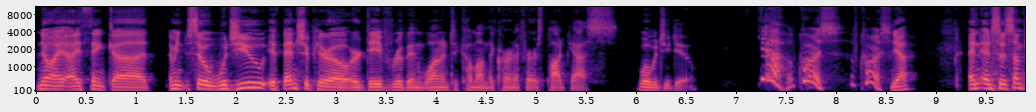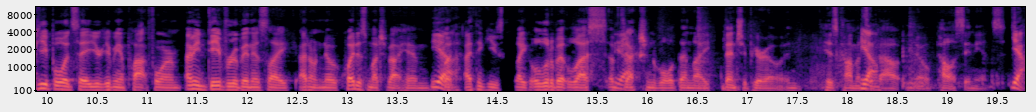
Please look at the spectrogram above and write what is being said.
No i, I think uh, i mean so would you if ben shapiro or dave rubin wanted to come on the current affairs podcast what would you do? Yeah of course of course. Yeah And and so some people would say you're giving a platform. I mean, Dave Rubin is like I don't know quite as much about him. Yeah. but I think he's like a little bit less Yeah. objectionable than like Ben Shapiro and his comments Yeah. about you know Palestinians. Yeah,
